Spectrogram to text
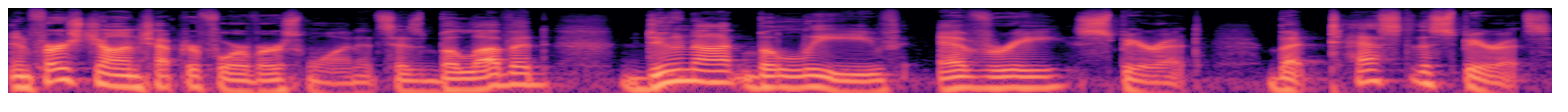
In 1 John chapter 4 verse 1 it says beloved do not believe every spirit but test the spirits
